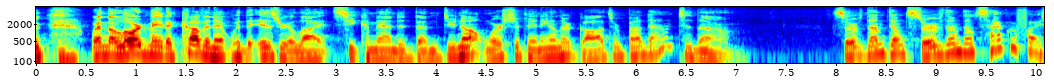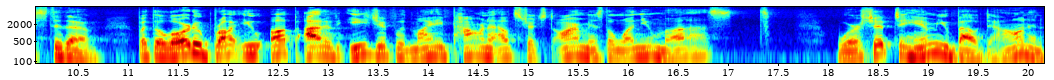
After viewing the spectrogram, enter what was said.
when the Lord made a covenant with the Israelites, he commanded them do not worship any other gods or bow down to them. Serve them, don't serve them, don't sacrifice to them. But the Lord who brought you up out of Egypt with mighty power and an outstretched arm is the one you must worship. To him you bow down and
